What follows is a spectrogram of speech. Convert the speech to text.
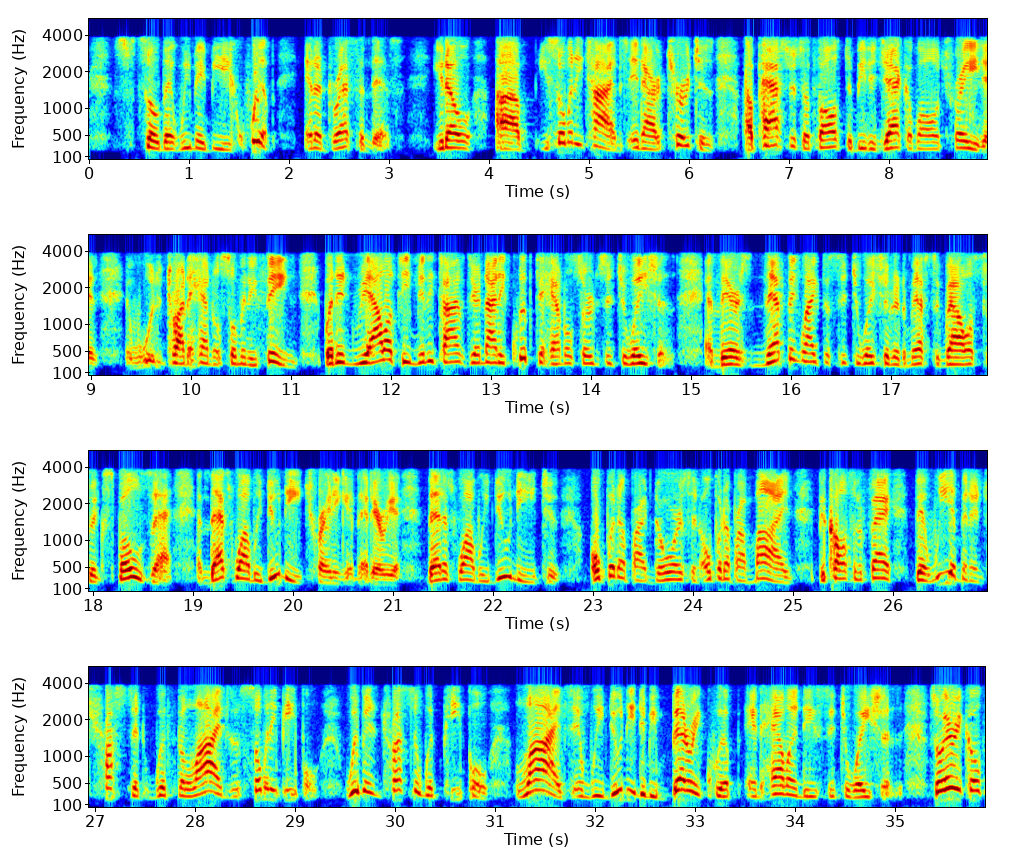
so that we may be equipped in addressing this. You know, uh, so many times in our churches, uh, pastors are thought to be the jack of all trade and, and try to handle so many things. But in reality, many times they're not equipped to handle certain situations. And there's nothing like the situation of domestic violence to expose that. And that's why we do need training in that area. That is why we do need to open up our doors and open up our minds because of the fact that we have been entrusted with the lives of so many people. We've been entrusted with people, lives, and we do need to be better equipped in handling these situations. So area code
